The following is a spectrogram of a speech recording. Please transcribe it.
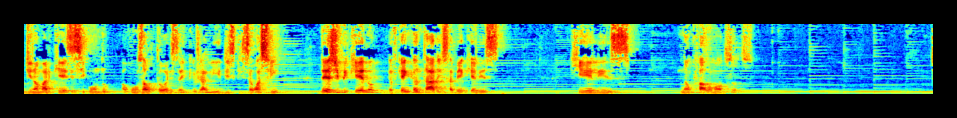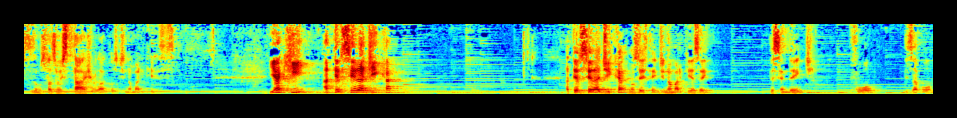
dinamarqueses, segundo alguns autores aí que eu já li, diz que são assim. Desde pequeno, eu fiquei encantado em saber que eles que eles não falam mal dos outros. Precisamos fazer um estágio lá com os dinamarqueses. E aqui a terceira dica. A terceira dica, não sei se tem dinamarquês aí, descendente, vô, bisavô.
